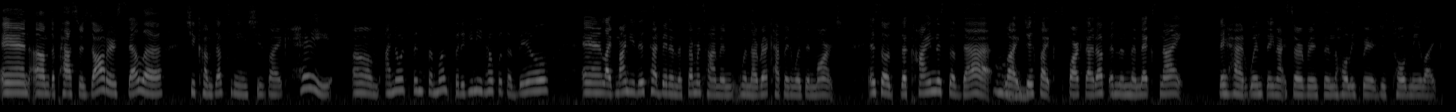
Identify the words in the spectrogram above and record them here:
And um, the pastor's daughter Sella, she comes up to me and she's like hey um, I know it's been some months, but if you need help with a bill, and like mind you, this had been in the summertime, and when that wreck happened was in March, and so the kindness of that, like Mhm. just like sparked that up, and then the next night, they had Wednesday night service, and the Holy Spirit just told me like,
